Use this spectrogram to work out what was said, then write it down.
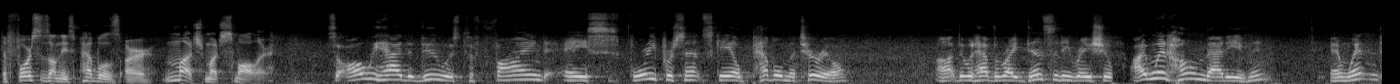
The forces on these pebbles are much, much smaller. So all we had to do was to find a 40% scaled pebble material uh, that would have the right density ratio. I went home that evening and went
